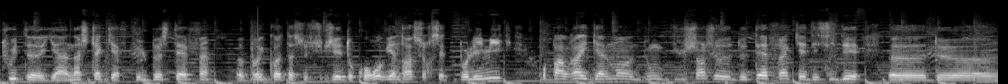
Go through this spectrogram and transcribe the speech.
tweet, il y a un hashtag qui a fait le buzz TF1 euh, boycott à ce sujet, donc on reviendra sur cette polémique. On parlera également donc du change de TF1 qui a décidé euh, de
